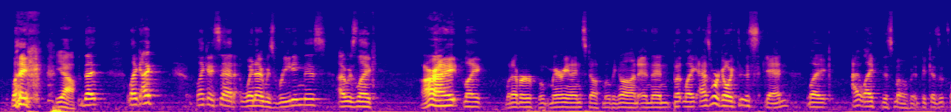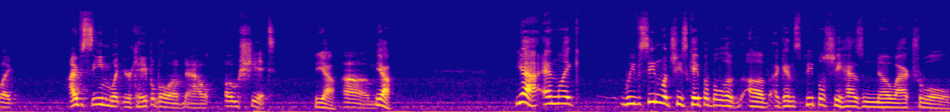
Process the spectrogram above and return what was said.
like Yeah. that, like I, like I said when I was reading this, I was like, all right, like whatever, Marianne stuff, moving on. And then, but like as we're going through this again, like I like this moment because it's like I've seen what you're capable of now. Oh shit. Yeah. Um, Yeah. Yeah, and like we've seen what she's capable of, of against people she has no actual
